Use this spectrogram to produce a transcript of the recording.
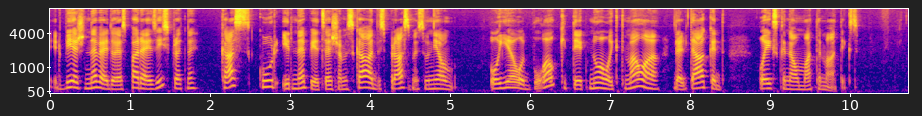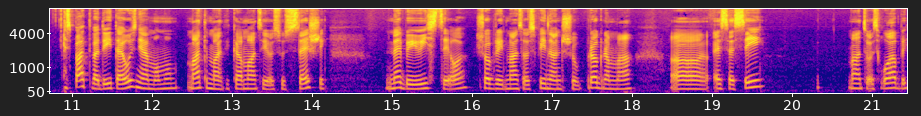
Ir bieži neveidojas pareizi izpratne, kas, kur ir nepieciešamas kādas prasmes, un jau lieli bloki tiek nolikti malā dēļ tā, ka liekas, ka nav matemātikas. Es pat vadīju uzņēmumu, matemātikā mācījos uz seši. Nebiju izcila. Šobrīd mācos finanšu programmā, uh, SSI. Mācos labi.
